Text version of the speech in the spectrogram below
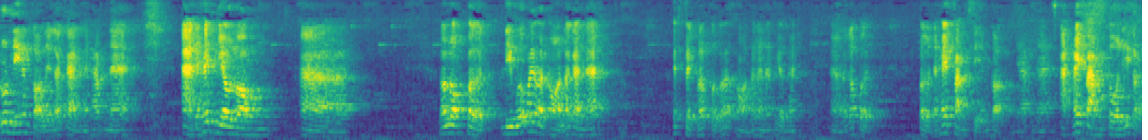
รุ่นนี้กันก่อนเลยแล้วกันนะครับนะอะเดี๋ยวให้เพียวลองอ่าเราลองเปิดรีเวิร์ไว้อ่อนๆแล้วกันนะเอฟเฟกต์เราเปิดไว้อ่อนแล้วกันนะเพียวนะอ่าแล้วก็เปิด เปิดให้ฟังเสียงก่อนนะครับนะอะให้ฟังตัวนี้ก่อน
